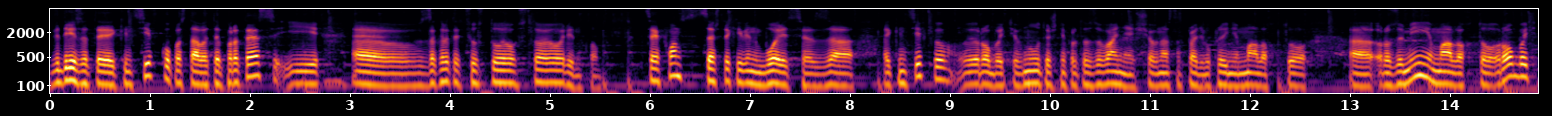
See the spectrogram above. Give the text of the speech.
відрізати кінцівку, поставити протез і е, закрити цю сторінку. Цей фонд все ж таки він бореться за кінцівку, робить внутрішнє протезування, що в нас насправді в Україні мало хто е, розуміє, мало хто робить.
